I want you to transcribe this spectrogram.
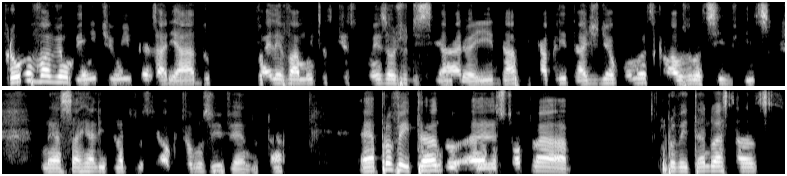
provavelmente o empresariado vai levar muitas questões ao judiciário aí da aplicabilidade de algumas cláusulas civis nessa realidade social que estamos vivendo, tá? É, aproveitando, é, só para aproveitando essas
